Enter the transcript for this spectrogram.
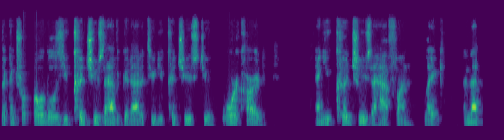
the controllables. You could choose to have a good attitude. You could choose to work hard, and you could choose to have fun. Like, and that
